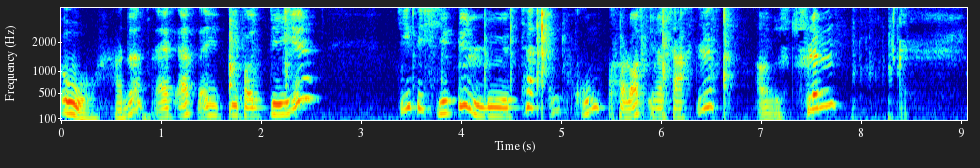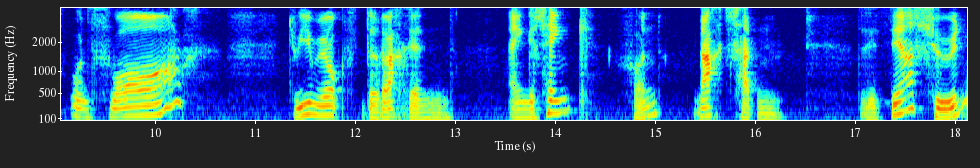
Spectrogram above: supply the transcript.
Oh, hatte als erstes eine DVD die sich hier gelöst hat und rumkollert in der Schachtel. Aber nicht schlimm. Und zwar DreamWorks Drachen. Ein Geschenk von Nachtschatten. Das ist sehr schön.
